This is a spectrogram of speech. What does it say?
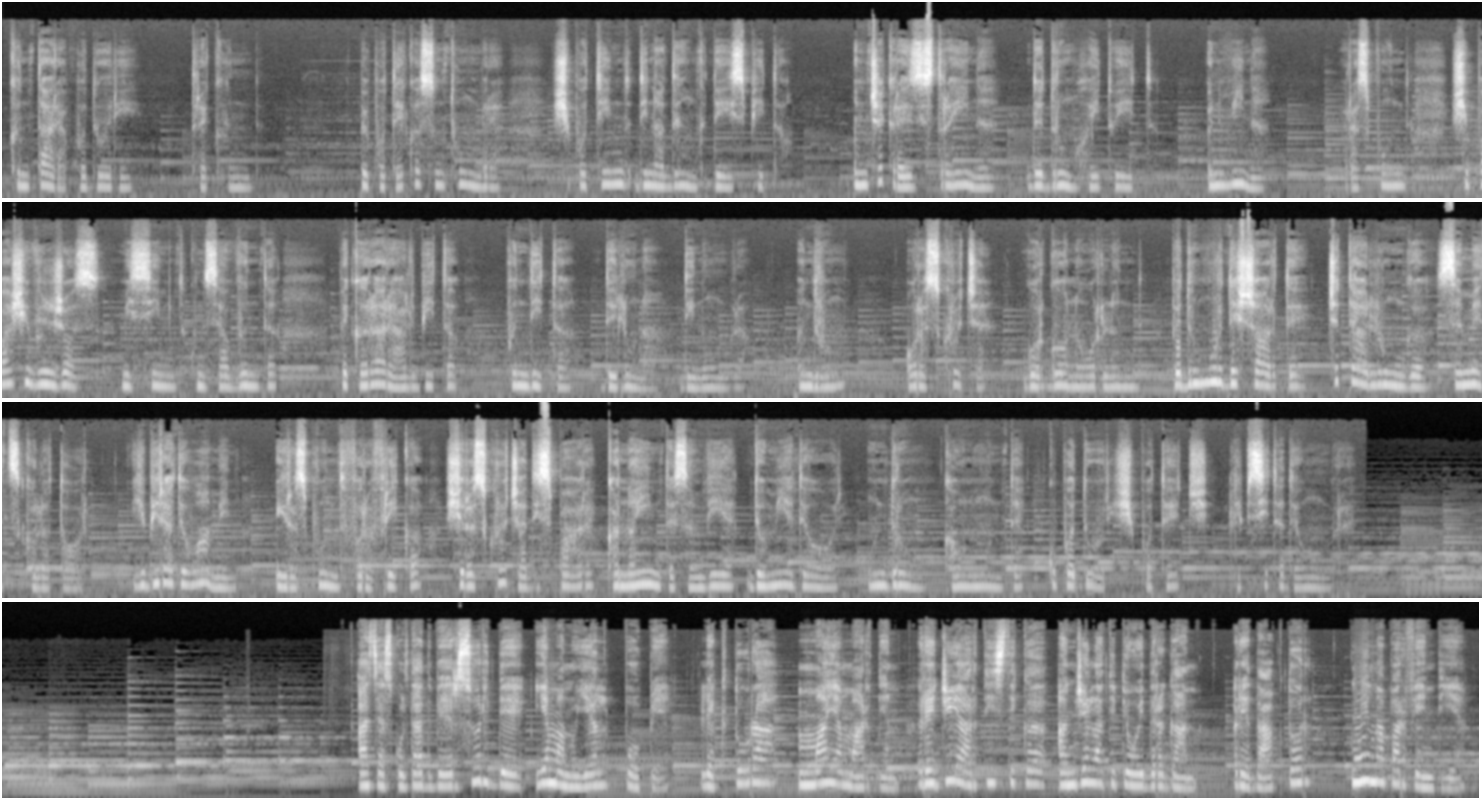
cântarea pădurii trecând. Pe potecă sunt umbre și potind din adânc de ispită. În ce crezi, străine, de drum hăituit? În mine, răspund și pașii vânjos mi simt cum se avântă pe cărarea albită pândită de luna din umbră. În drum, o răscruce, gorgonă urlând, pe drumuri deșarte, ce te alungă, semeț călător? Iubirea de oameni, îi răspund fără frică și răscrucea dispare ca înainte să învie de o mie de ori. Un drum ca un munte cu păduri și poteci lipsite de umbre. Ați ascultat versuri de Emanuel Pope, lectura Maia Martin, regie artistică Angela Titioi Drăgan, redactor Nina Parfentie.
